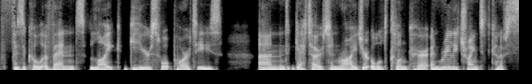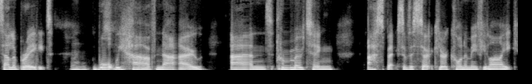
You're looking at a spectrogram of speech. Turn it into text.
physical events like gear swap parties and get out and ride your old clunker and really trying to kind of celebrate mm-hmm. what we have now and promoting aspects of the circular economy, if you like,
